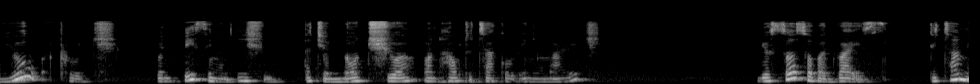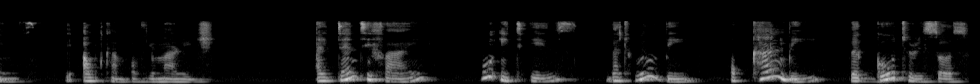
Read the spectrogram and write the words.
you approach when facing an issue that you're not sure on how to tackle in your marriage? Your source of advice determines the outcome of your marriage. Identify who it is that will be or can be the go to resource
